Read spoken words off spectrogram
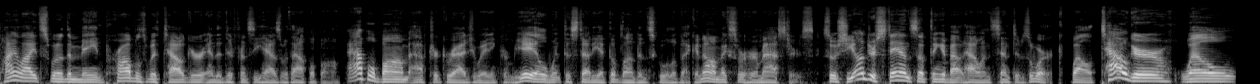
highlights one of the main problems with Tauger and the difference he has with Applebaum. Applebaum, after graduating from Yale, went to study at the London School of Economics for her master's, so she understands something about how incentives work. While Tauger, well,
